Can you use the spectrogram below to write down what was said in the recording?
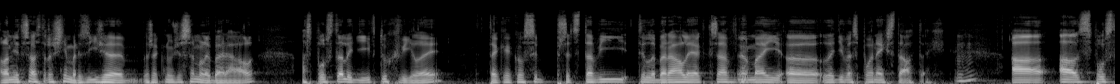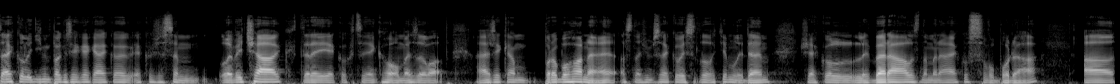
Ale mě třeba strašně mrzí, že řeknu, že jsem liberál a spousta lidí v tu chvíli tak jako si představí ty liberály, jak třeba vnímají uh, lidi ve Spojených státech. Mm-hmm. A, a spousta jako lidí mi pak říká, jako, jako, že jsem levičák, který jako chce někoho omezovat. A já říkám, pro boha ne, a snažím se jako vysvětlovat těm lidem, že jako liberál znamená jako svoboda a,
